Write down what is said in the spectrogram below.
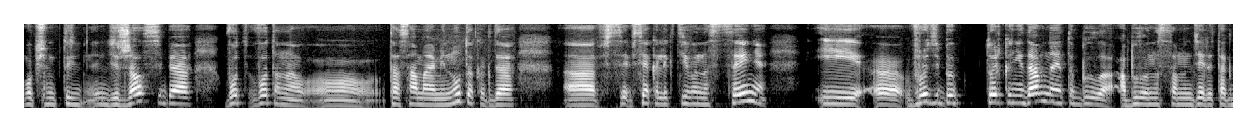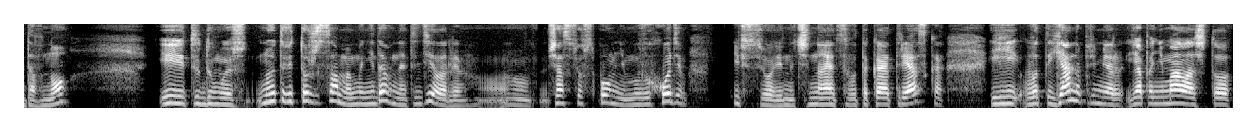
В общем, ты держал себя. Вот, вот она, э, та самая минута, когда э, все, все коллективы на сцене, и э, вроде бы только недавно это было, а было на самом деле так давно. И ты думаешь, ну это ведь то же самое, мы недавно это делали. Сейчас э, все вспомним, мы выходим, и все, и начинается вот такая тряска. И вот я, например, я понимала, что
